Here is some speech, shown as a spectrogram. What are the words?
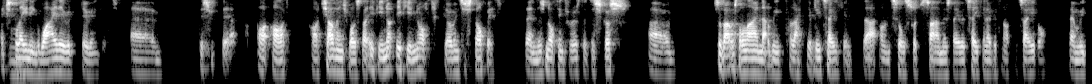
explaining mm. why they were doing it. Um, this our, our, our challenge was that if you're not if you're not going to stop it, then there's nothing for us to discuss. Um, so that was the line that we collectively taken. That until such time as they were taking everything off the table, then we,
